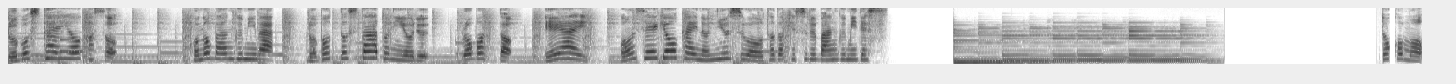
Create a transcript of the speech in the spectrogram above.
ロボスタへようこそ。この番組は、ロボットスタートによる、ロボット、AI、音声業界のニュースをお届けする番組です。ドコモ、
